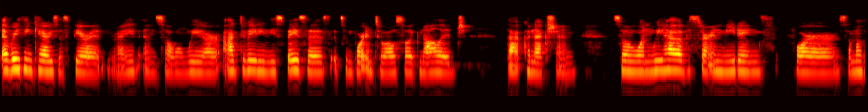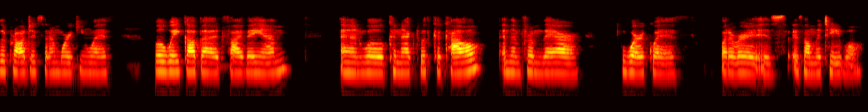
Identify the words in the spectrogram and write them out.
everything carries a spirit, right? And so when we are activating these spaces, it's important to also acknowledge that connection. So when we have certain meetings for some of the projects that I'm working with, we'll wake up at 5 a.m. and we'll connect with cacao. And then from there, work with whatever is is on the table.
